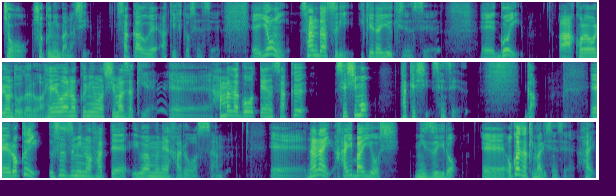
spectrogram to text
町職人話。坂上明人先生、えー4位サンダースリー池田裕樹先生、えー5位あこれ俺読んだことあるわ。平和の国の島崎へ、えー浜田豪天作瀬下武史先生が、えー6位薄墨の果て岩宗春夫さん、えー7位廃売用紙水色、えー岡崎真理先生。はい。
